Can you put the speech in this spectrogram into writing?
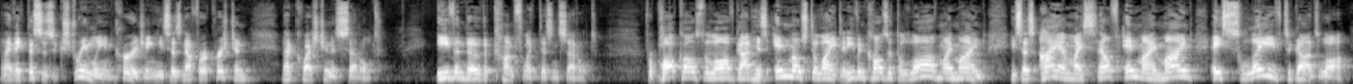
and I think this is extremely encouraging. He says, Now, for a Christian, that question is settled, even though the conflict isn't settled. For Paul calls the law of God his inmost delight and even calls it the law of my mind. He says, I am myself in my mind a slave to God's law.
